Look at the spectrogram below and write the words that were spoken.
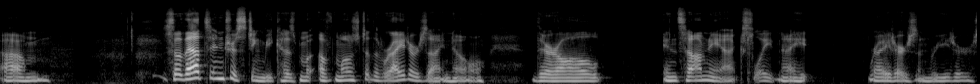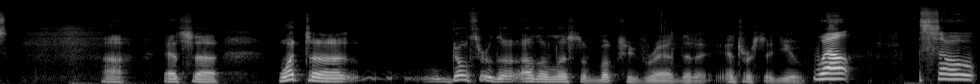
um, so that's interesting because of most of the writers i know they're all insomniacs late night writers and readers Ah, It's uh, what. Uh, go through the other list of books you've read that uh, interested you. Well, so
